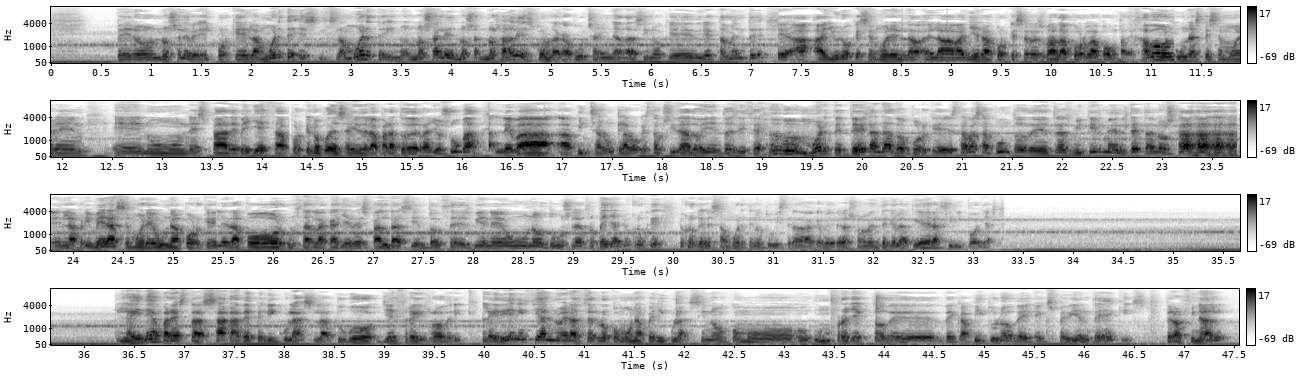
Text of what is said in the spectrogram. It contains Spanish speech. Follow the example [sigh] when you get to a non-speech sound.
pero no se le ve, porque la muerte es la muerte y no, sale, no, no, sales con la capucha ni nada, sino que directamente eh, hay uno que se muere en la, bañera porque se resbala por la pompa de jabón, unas que se mueren en un spa de belleza porque no pueden salir del aparato de rayos UVA, le va a pinchar un clavo que está oxidado y entonces dice, oh, muerte, te he ganado porque estabas a punto de transmitirme el tétanos. [laughs] en la primera se muere una porque le da por cruzar la calle de espaldas y entonces viene un autobús y le atropella. Yo creo que, yo creo que en esa muerte no tuviste nada que ver, era solamente que la tía era gilipollas. La idea para esta saga de películas la tuvo Jeffrey Roderick. La idea inicial no era hacerlo como una película, sino como un proyecto de, de capítulo de Expediente X. Pero al final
